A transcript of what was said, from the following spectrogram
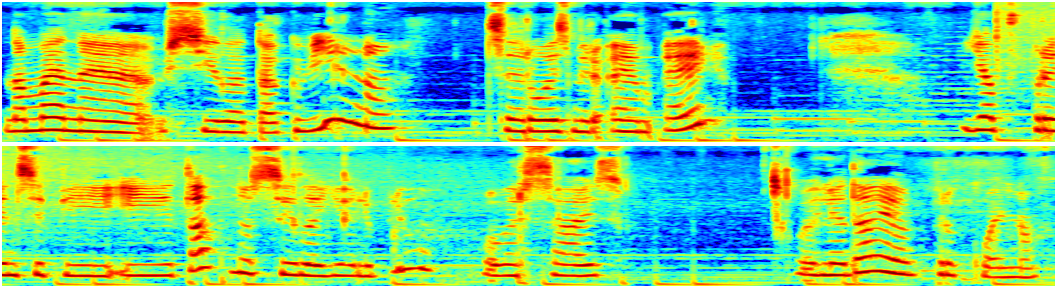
На мене сіла так вільно. Це розмір ML. Я б, в принципі, і так носила, я люблю оверсайз. Виглядає прикольно.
